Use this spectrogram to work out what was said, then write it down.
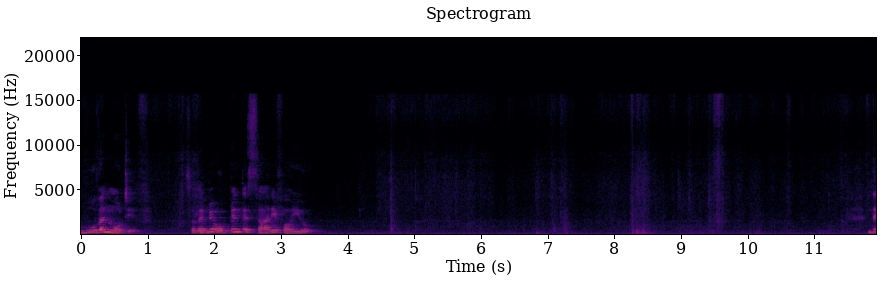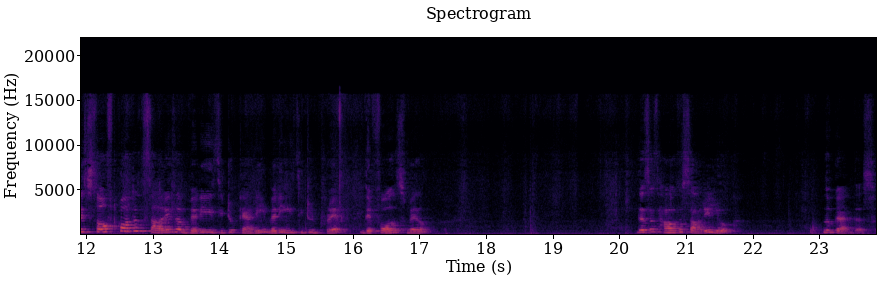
woven motif. So let me open this sari for you These soft cotton saris are very easy to carry, very easy to drape. They falls well. This is how the sari look. Look at this.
